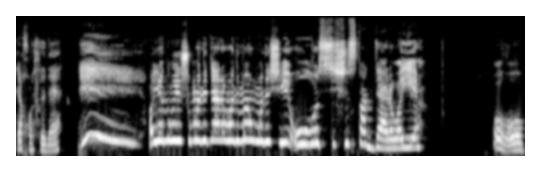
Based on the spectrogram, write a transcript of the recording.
Тихо сиде. А я думаю, що в мене дерева немає, у мене ще ось ще стак дерева є. Ого.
